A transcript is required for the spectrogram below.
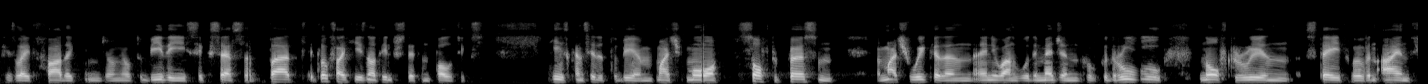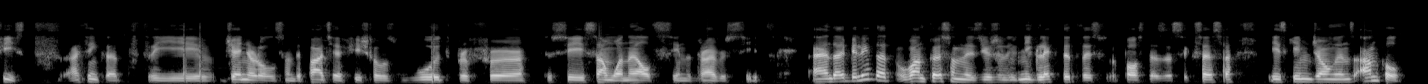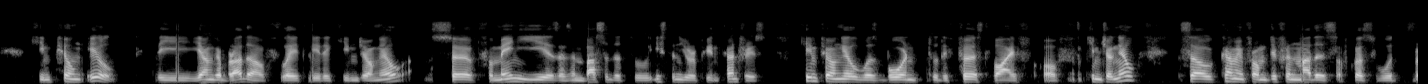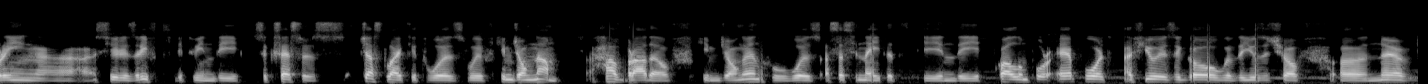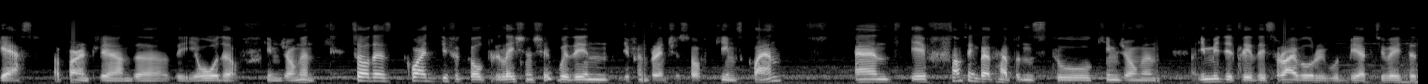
his late father, Kim Jong il, to be the successor, but it looks like he's not interested in politics. He is considered to be a much more softer person, much weaker than anyone would imagine who could rule North Korean state with an iron fist. I think that the generals and the party officials would prefer to see someone else in the driver's seat. And I believe that one person is usually neglected this post as a successor is Kim Jong Un's uncle, Kim Pyong Il. The younger brother of late leader Kim Jong il served for many years as ambassador to Eastern European countries. Kim Jong il was born to the first wife of Kim Jong il. So, coming from different mothers, of course, would bring uh, a serious rift between the successors, just like it was with Kim Jong Nam half brother of Kim Jong un, who was assassinated in the Kuala Lumpur airport a few years ago with the usage of uh, nerve gas, apparently under the order of Kim Jong un. So there's quite difficult relationship within different branches of Kim's clan. And if something bad happens to Kim Jong un, immediately this rivalry would be activated.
